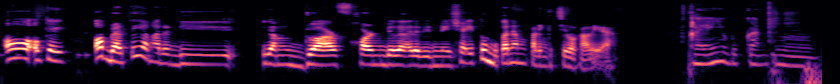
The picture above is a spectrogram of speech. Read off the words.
Oh, oke. Oh, berarti yang ada di yang dwarf hornbill yang ada di Indonesia itu bukan yang paling kecil kali ya? kayaknya bukan Hmm.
